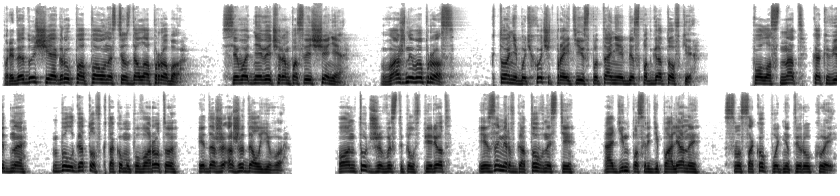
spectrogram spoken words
Предыдущая группа полностью сдала пробу. Сегодня вечером посвящение. Важный вопрос. Кто-нибудь хочет пройти испытание без подготовки? Полос Над, как видно, был готов к такому повороту и даже ожидал его. Он тут же выступил вперед и замер в готовности, один посреди поляны, с высоко поднятой рукой.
